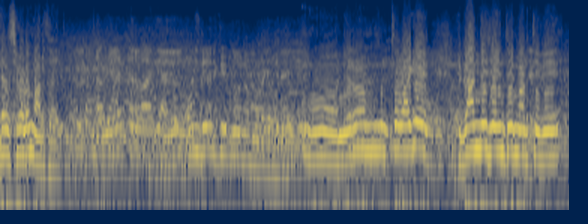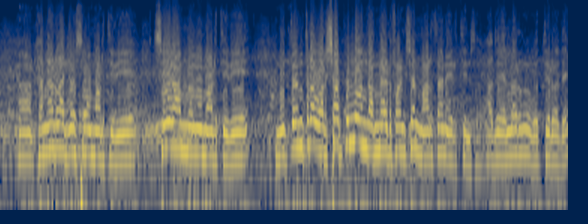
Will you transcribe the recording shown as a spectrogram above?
ಕೆಲಸಗಳು ಮಾಡ್ತಾ ಇದ್ದೀವಿ. ನಿರಂತರವಾಗಿ ಗಾಂಧಿ ಜಯಂತಿ ಮಾಡ್ತೀವಿ. ಕನ್ನಡ ರಾಜ್ಯೋತ್ಸವ ಮಾಡ್ತೀವಿ. ಶ್ರೀರಾಮನವಮಿ ಮಾಡ್ತೀವಿ. ನಿತಂತ್ರ ವರ್ಷ ಫುಲ್ಲು ಒಂದು ಹನ್ನೆರಡು ಫಂಕ್ಷನ್ ಮಾಡ್ತಾನೆ ಇರ್ತೀನಿ ಸರ್. ಅದು ಎಲ್ಲರಿಗೂ ಗೊತ್ತಿರೋದೆ.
